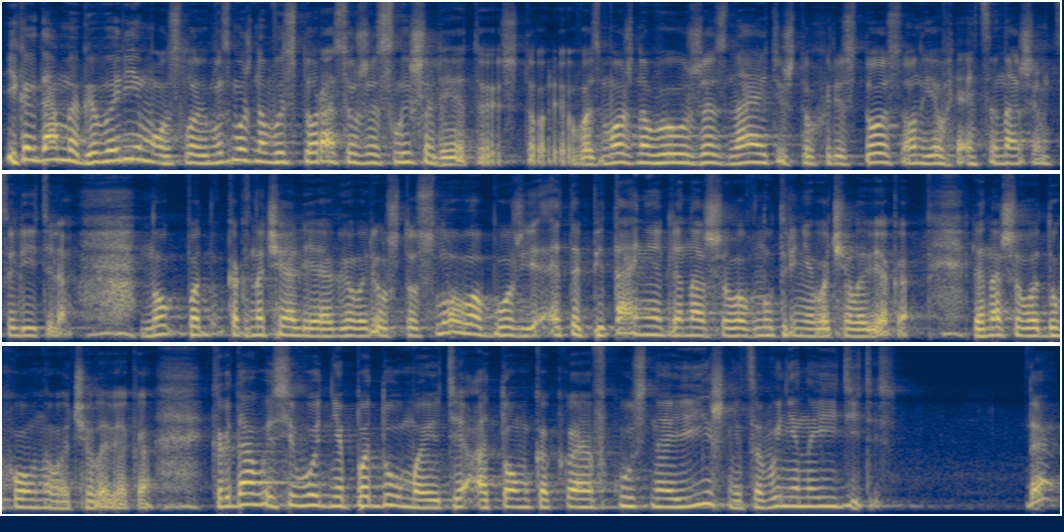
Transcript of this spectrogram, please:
И когда мы говорим о Слове, возможно, вы сто раз уже слышали эту историю, возможно, вы уже знаете, что Христос, Он является нашим целителем. Но, как вначале я говорил, что Слово Божье – это питание для нашего внутреннего человека, для нашего духовного человека. Когда вы сегодня подумаете о том, какая вкусная яичница, вы не наедитесь. Да?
